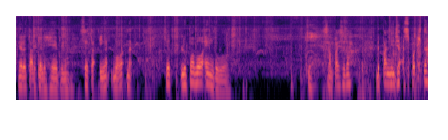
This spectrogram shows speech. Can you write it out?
Ini ada tarik leher punya. Saya tak ingat bawa nak. Saya lupa bawa yang tu. Oke sampai sudah. Depan jak spot kita.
